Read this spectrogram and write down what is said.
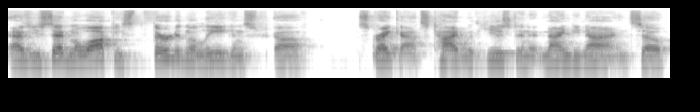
as you said, Milwaukee's third in the league in uh, strikeouts, tied with Houston at 99. So,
